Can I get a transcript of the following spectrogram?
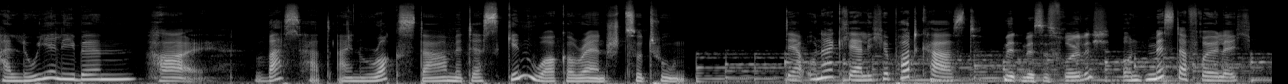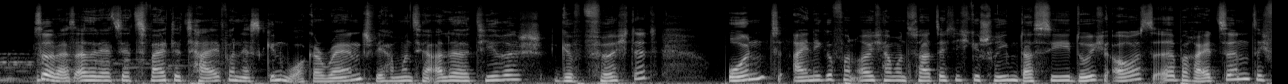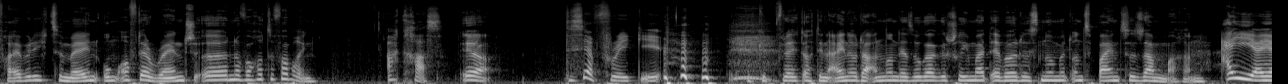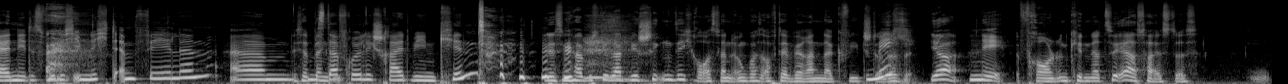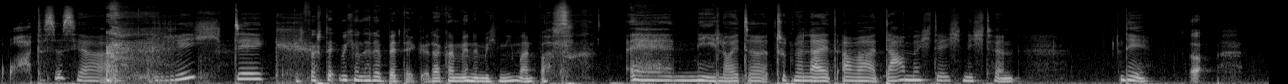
Hallo ihr Lieben. Hi. Was hat ein Rockstar mit der Skinwalker Ranch zu tun? Der unerklärliche Podcast Mit Mrs. Fröhlich. und Mr. Fröhlich. So, das ist also jetzt der zweite Teil von der Skinwalker Ranch. Wir haben uns ja alle tierisch gefürchtet. Und einige von euch haben uns tatsächlich geschrieben, dass sie durchaus äh, bereit sind, sich freiwillig zu melden, um auf der Ranch äh, eine Woche zu verbringen. Ach krass, Ja. das ist ja freaky. Es gibt vielleicht auch den einen oder anderen, der sogar geschrieben hat, er würde es nur mit uns beiden zusammen machen. Eieiei, nee, das würde ich ihm nicht empfehlen. Ähm, Ich Mr. Fröhlich schreit wie ein Kind. Deswegen habe ich gesagt, wir schicken dich raus, wenn irgendwas auf der Veranda quietscht. Mich? Oder so. Ja, Nee. Frauen und Kinder zuerst heißt es. Boah, das ist ja richtig. Ich verstecke mich unter der Bettdecke, da kann mir nämlich niemand was. Äh, nee, Leute, tut mir leid, aber da möchte ich nicht hin. Nee.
